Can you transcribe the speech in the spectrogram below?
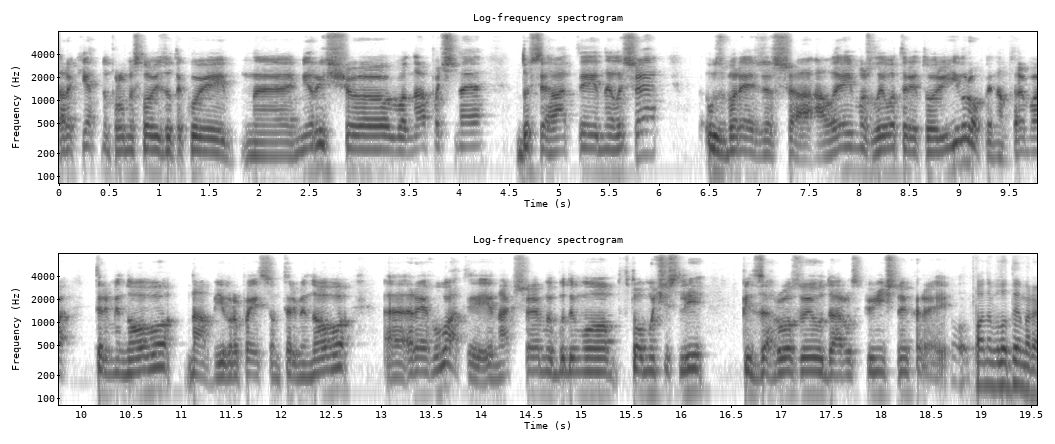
ракетну промисловість до такої міри, що вона почне досягати не лише узбережжя США, але й можливо територію Європи. Нам треба терміново, нам, європейцям, терміново реагувати. Інакше ми будемо в тому числі під загрозою удару з північної Кореї. Пане Володимире,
